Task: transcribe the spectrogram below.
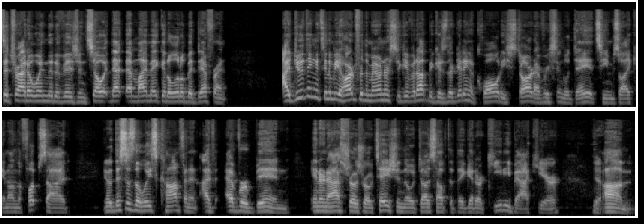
to try to win the division. So that that might make it a little bit different. I do think it's going to be hard for the Mariners to give it up because they're getting a quality start every single day, it seems like. And on the flip side, you know, this is the least confident I've ever been in an Astros rotation, though it does help that they get Urquidy back here. Yeah. Um,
